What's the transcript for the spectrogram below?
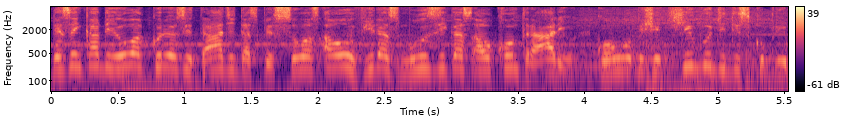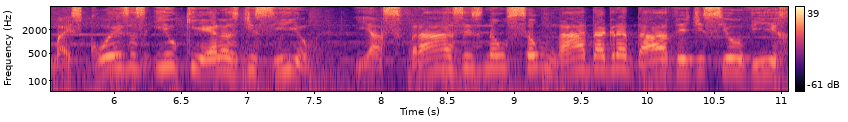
desencadeou a curiosidade das pessoas a ouvir as músicas ao contrário, com o objetivo de descobrir mais coisas e o que elas diziam. E as frases não são nada agradáveis de se ouvir.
